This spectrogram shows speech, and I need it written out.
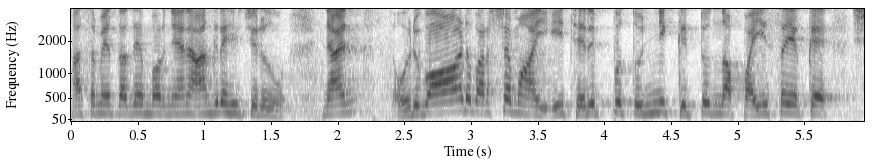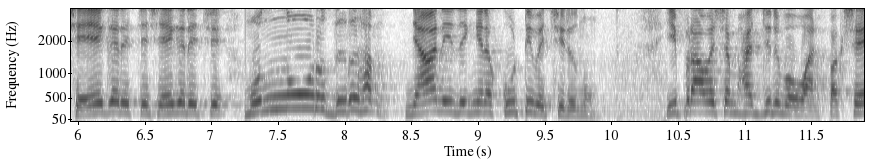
ആ സമയത്ത് അദ്ദേഹം പറഞ്ഞു ഞാൻ ആഗ്രഹിച്ചിരുന്നു. ഞാൻ ഒരുപാട് വർഷമായി ഈ ചെരുപ്പ് തുന്നി കിട്ടുന്ന പൈസയൊക്കെ ശേഖരിച്ച് ശേഖരിച്ച് മുന്നൂറ് ദീർഹം ഞാൻ ഇതിങ്ങനെ കൂട്ടിവെച്ചിരുന്നു ഈ പ്രാവശ്യം ഹജ്ജിന് പോവാൻ. പക്ഷേ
